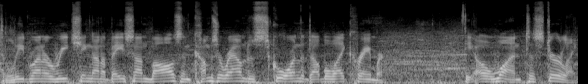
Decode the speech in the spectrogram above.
The lead runner reaching on a base on balls and comes around to score on the double by Kramer. The 0-1 to Sterling.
